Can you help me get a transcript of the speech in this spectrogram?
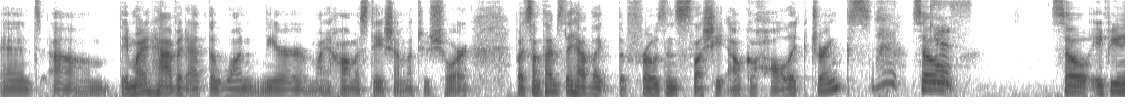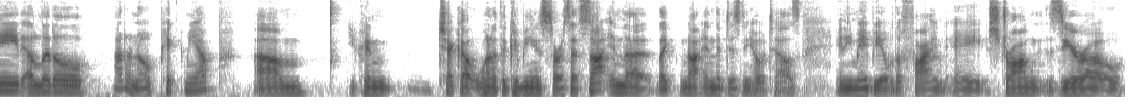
and um, they might have it at the one near Maihama station i'm not too sure but sometimes they have like the frozen slushy alcoholic drinks What? so yes. so if you need a little, I don't know, pick me up, um, you can check out one of the convenience stores that's not in the like not in the Disney hotels, and you may be able to find a strong zero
